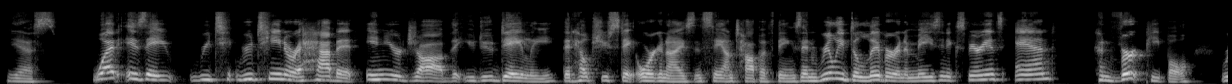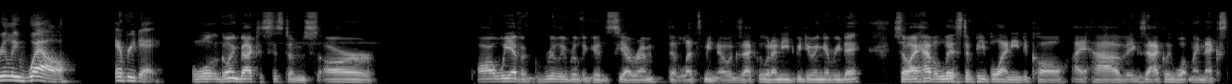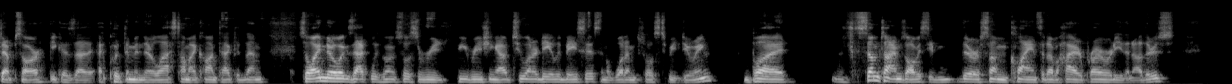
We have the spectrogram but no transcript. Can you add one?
Yes. What is a routine or a habit in your job that you do daily that helps you stay organized and stay on top of things and really deliver an amazing experience and convert people really well every day? Well, going back to systems, our uh, we have a really really good crm that lets me know exactly what i need to be doing every day. So i have a list of people i need to call. I have exactly what my next steps are because i, I put them in there last time i contacted them. So i know exactly who i'm supposed to re- be reaching out to on a daily basis and what i'm supposed to be doing. But sometimes obviously there are some clients that have a higher priority than others.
